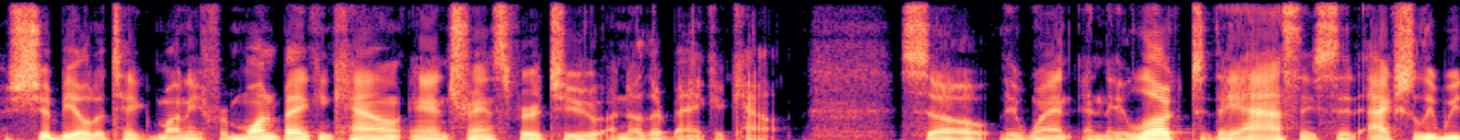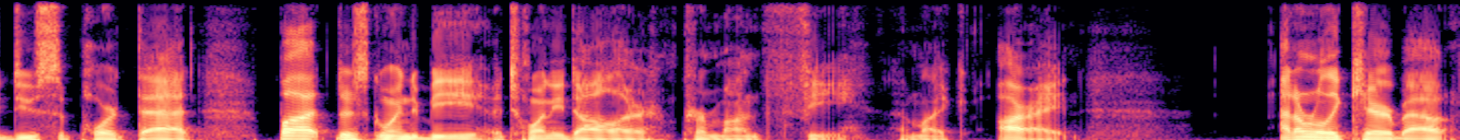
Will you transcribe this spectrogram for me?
I should be able to take money from one bank account and transfer it to another bank account. So they went and they looked, they asked, they said, actually, we do support that, but there's going to be a $20 per month fee. I'm like, all right. I don't really care about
